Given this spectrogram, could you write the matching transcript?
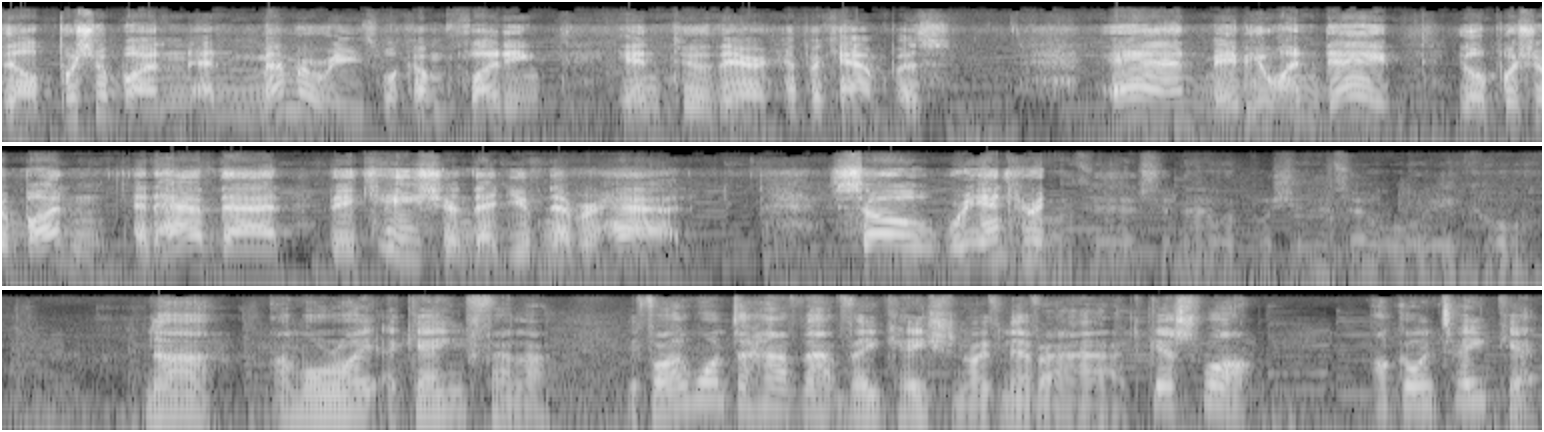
They'll push a button and memories will come flooding into their hippocampus. And maybe one day you'll push a button and have that vacation that you've never had. So we're entering. Oh dear, so now we're pushing the total recall. Nah, I'm alright again, fella. If I want to have that vacation I've never had, guess what? I'll go and take it.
